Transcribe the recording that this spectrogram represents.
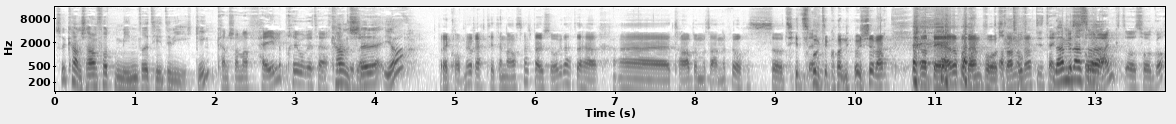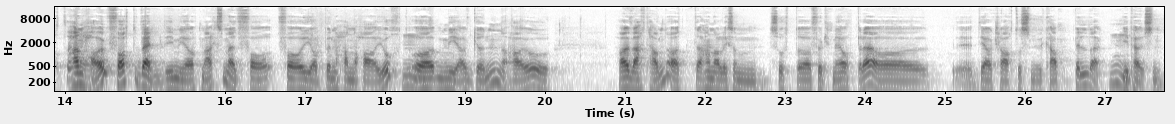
Så kanskje han har fått mindre tid til Viking. Kanskje han har feilprioritert? Kanskje det, Ja. For det kom jo rett etter en landslagspause òg, dette her. Eh, tapet mot Sandefjord. Så tidspunktet kunne jo ikke vært, bedre på den påstanden. At de tenker Nei, men altså, så langt og så godt? eller? Han har jo fått veldig mye oppmerksomhet for, for jobben han har gjort. Og mye av grunnen har jo, har jo vært han, da. At han har liksom sittet og fulgt med oppe det. Og de har klart å snu kampbildet i pausen.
